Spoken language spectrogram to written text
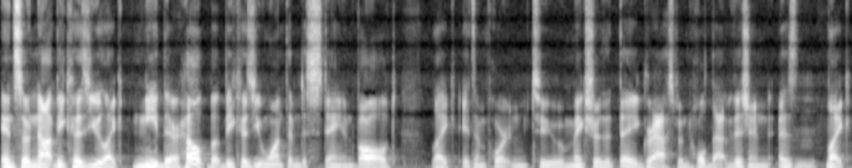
and so not because you like need their help but because you want them to stay involved like it's important to make sure that they grasp and hold that vision as like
